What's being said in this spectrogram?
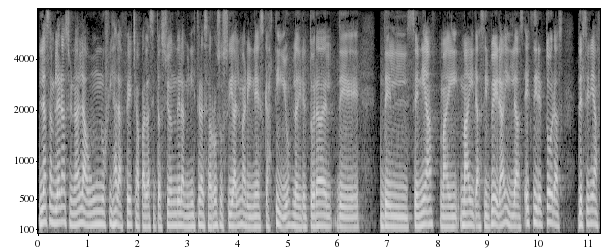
La Asamblea Nacional aún no fija la fecha para la citación de la ministra de Desarrollo Social, Marinés Castillo, la directora del, del CENIAF, Mayra Silvera, y las exdirectoras del CENIAF.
